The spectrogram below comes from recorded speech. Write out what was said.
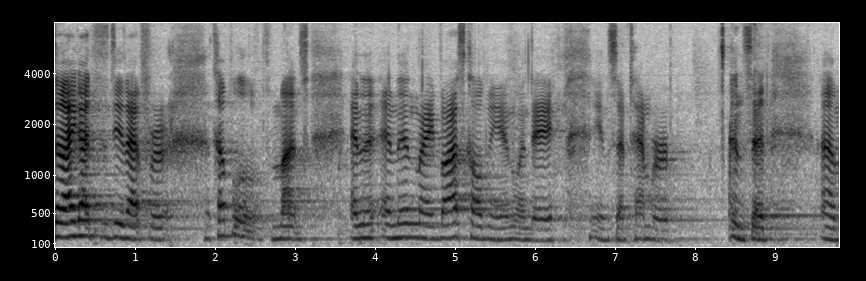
So I got to do that for a couple of months. And, and then my boss called me in one day in September and said, um,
